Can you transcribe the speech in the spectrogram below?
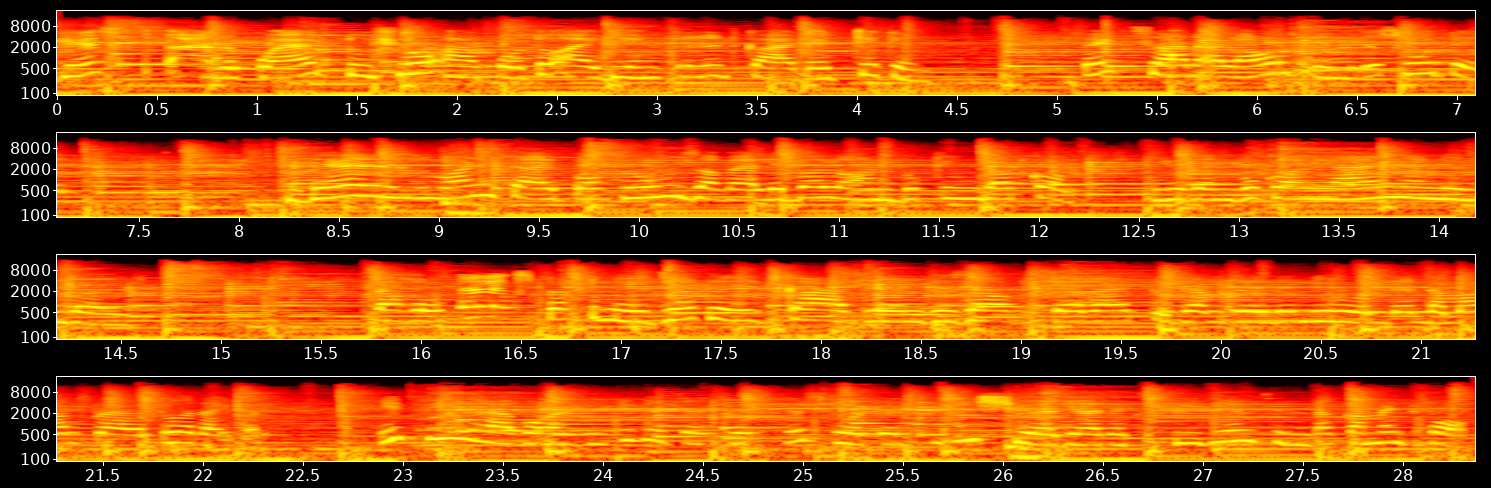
Guests are required to show a photo ID and credit card at check-in. Pets are allowed rooms available on booking.com. You can book online and enjoy it. The hotel expects major credit cards and reserves the right to temporarily hold an amount prior to arrival. If you have already visited this hotel, please share your experience in the comment box.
